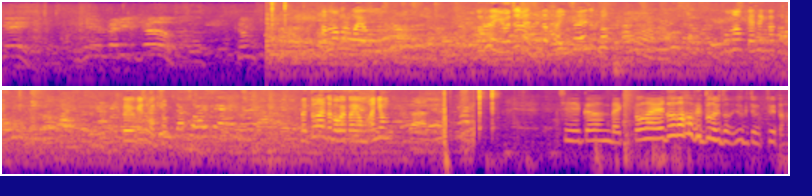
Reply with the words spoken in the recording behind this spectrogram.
Okay, you're ready to go. 밥 먹으러 가요. 아, 근데 요즘에 진짜 다 인사해준다. 고맙게 생각해. 왜 여기서 먹죠? 맥도날드 먹을까요? 안녕. 지금 맥도날드다. 맥도날드 여기 저기 있다.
